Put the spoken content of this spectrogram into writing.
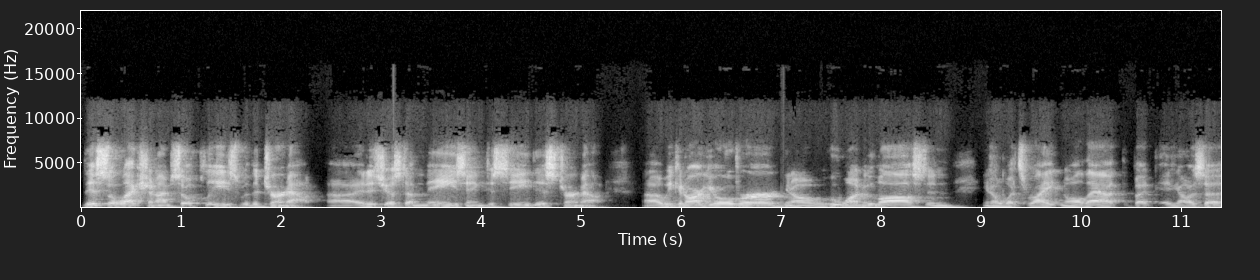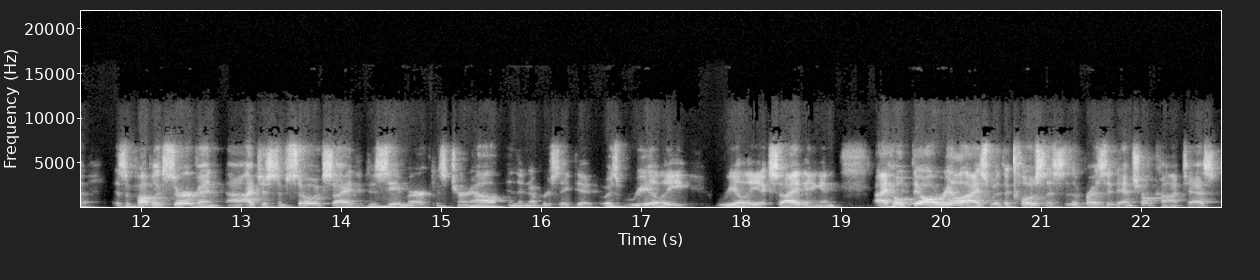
this election, I'm so pleased with the turnout. Uh, it is just amazing to see this turnout. Uh, we can argue over, you know, who won, who lost, and you know what's right and all that. But you know, as a as a public servant, uh, I just am so excited to see Americans turn out in the numbers they did. It was really, really exciting, and I hope they all realize with the closeness of the presidential contest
